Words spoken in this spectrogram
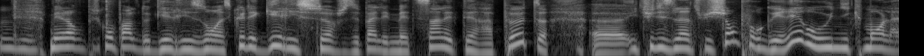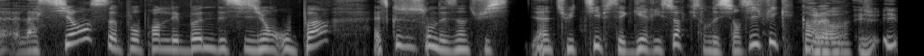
Mhm. Mais alors puisqu'on parle de guérison, est-ce que les guérisseurs, je ne sais pas, les médecins, les thérapeutes, euh, utilisent l'intuition pour guérir ou uniquement la, la science pour prendre les bonnes décisions ou pas? Est-ce que ce sont des intui- intuitifs, ces guérisseurs qui sont des scientifiques quand Alors, même? et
